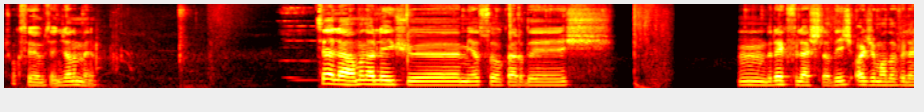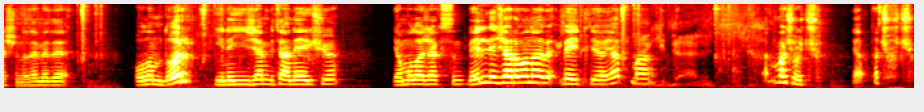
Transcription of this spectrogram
Çok seviyorum seni canım benim. Selamun aleyküm Yasuo kardeş. Hmm, direkt flashladı. Hiç acımadı flashını demedi. Oğlum dur. Yine yiyeceğim bir tane şu. Yamulacaksın. Belli Jarvan'a baitliyor. Yapma. Yapma çocuğum. Yapma çocuğum.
